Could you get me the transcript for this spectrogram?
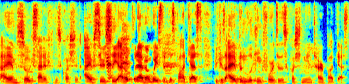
I am so excited for this question. I've seriously, I hope that I haven't wasted this podcast because I have been looking forward to this question the entire podcast.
